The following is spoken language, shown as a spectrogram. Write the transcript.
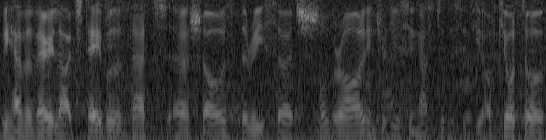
We have a very large table that uh, shows the research overall, introducing us to the city of Kyoto,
